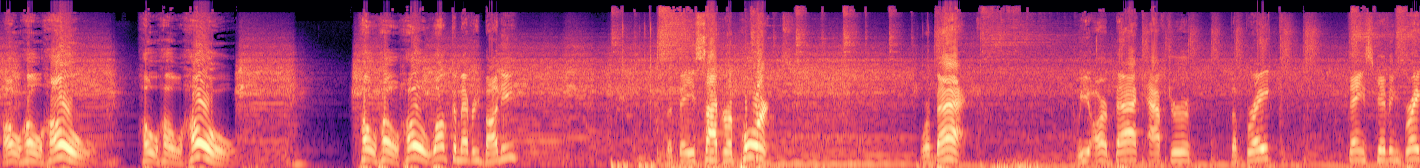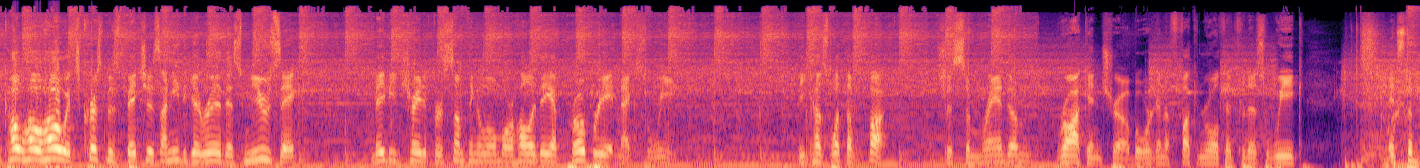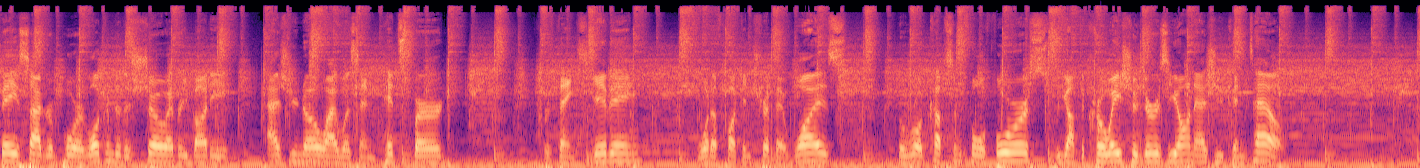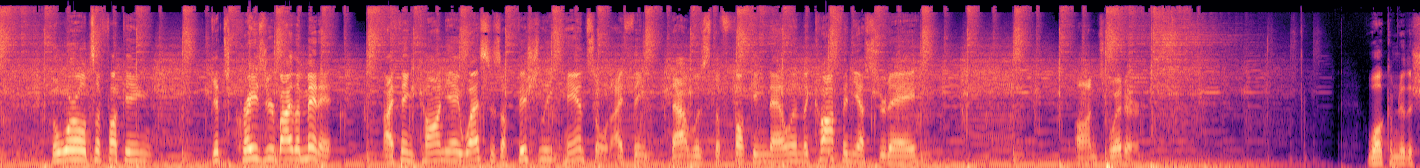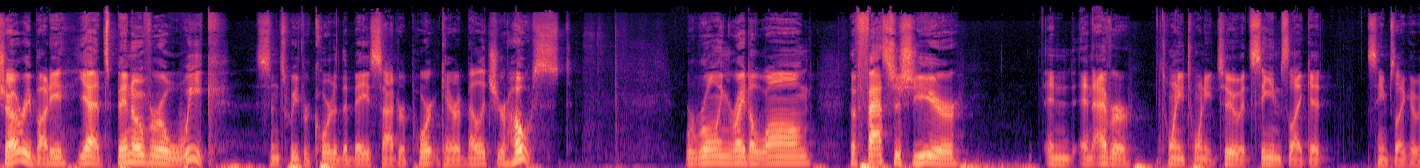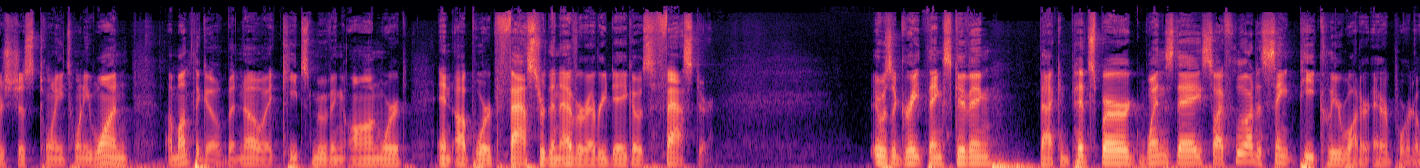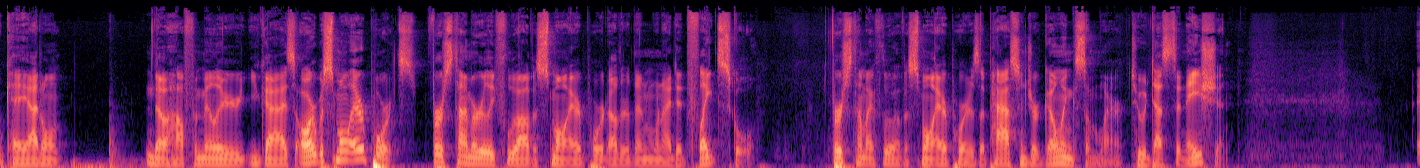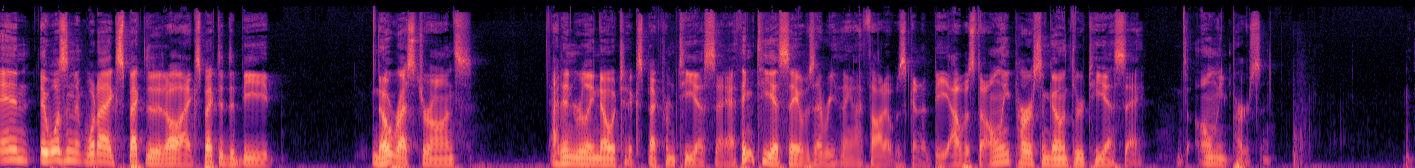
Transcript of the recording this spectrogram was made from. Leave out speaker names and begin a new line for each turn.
Ho ho ho! Ho ho ho! Ho ho ho! Welcome everybody! The Bayside Report! We're back! We are back after the break. Thanksgiving break. Ho ho ho! It's Christmas, bitches. I need to get rid of this music. Maybe trade it for something a little more holiday appropriate next week. Because what the fuck? It's just some random rock intro, but we're gonna fucking roll with it for this week. It's the Bayside Report. Welcome to the show, everybody. As you know, I was in Pittsburgh for Thanksgiving. What a fucking trip it was. The World Cup's in full force. We got the Croatia jersey on, as you can tell. The world's a fucking gets crazier by the minute. I think Kanye West is officially canceled. I think that was the fucking nail in the coffin yesterday on Twitter. Welcome to the show, everybody. Yeah, it's been over a week since we've recorded the Bayside Report. Garrett Bellich, your host. We're rolling right along. The fastest year in, in ever 2022. It seems like it seems like it was just 2021 a month ago, but no, it keeps moving onward and upward faster than ever. Every day goes faster. It was a great Thanksgiving back in Pittsburgh Wednesday. So I flew out of St. Pete Clearwater Airport. Okay, I don't know how familiar you guys are with small airports. First time I really flew out of a small airport other than when I did flight school. First time I flew out of a small airport as a passenger going somewhere to a destination. And it wasn't what I expected at all. I expected to be no restaurants. I didn't really know what to expect from TSA. I think TSA was everything I thought it was going to be. I was the only person going through TSA. The only person.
